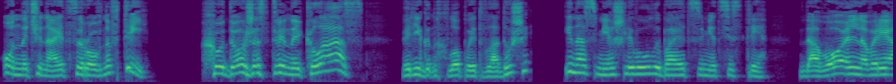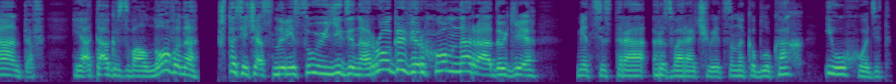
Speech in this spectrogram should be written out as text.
Он начинается ровно в три». «Художественный класс!» Риган хлопает в ладоши и насмешливо улыбается медсестре. «Довольно вариантов. Я так взволнована, что сейчас нарисую единорога верхом на радуге!» Медсестра разворачивается на каблуках и уходит.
